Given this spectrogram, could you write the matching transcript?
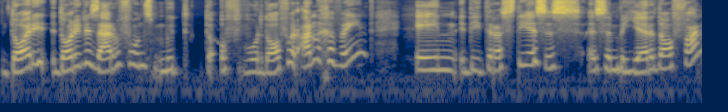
daardie daardie reservefonds moet of word daarvoor aangewend en die trustees is is in beheer daarvan.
